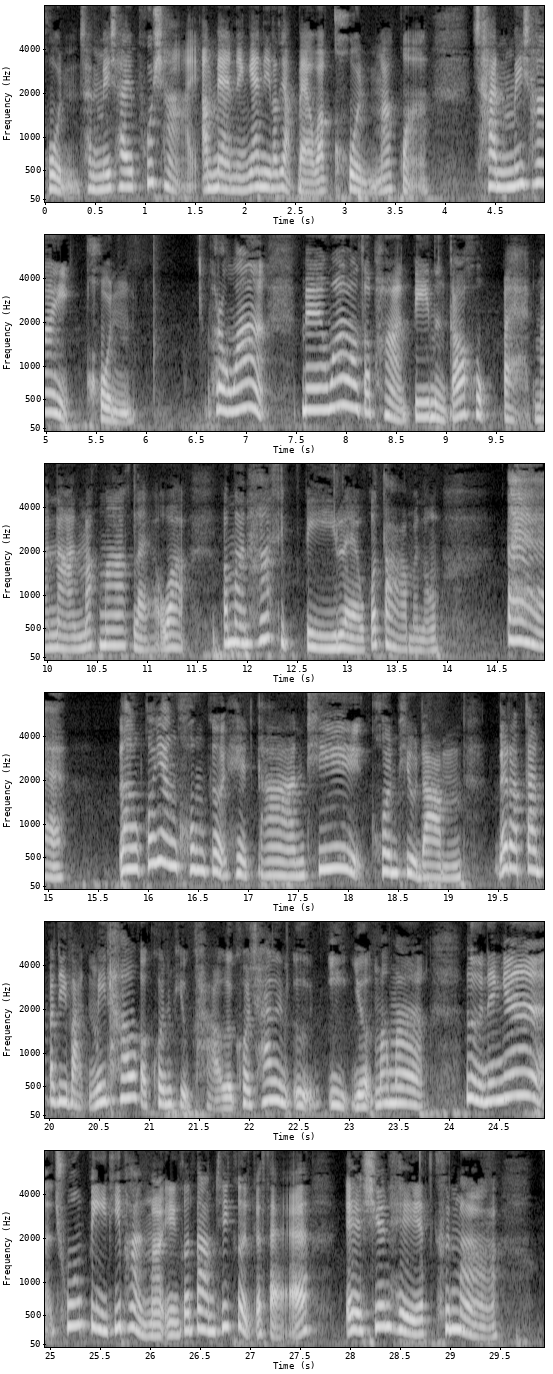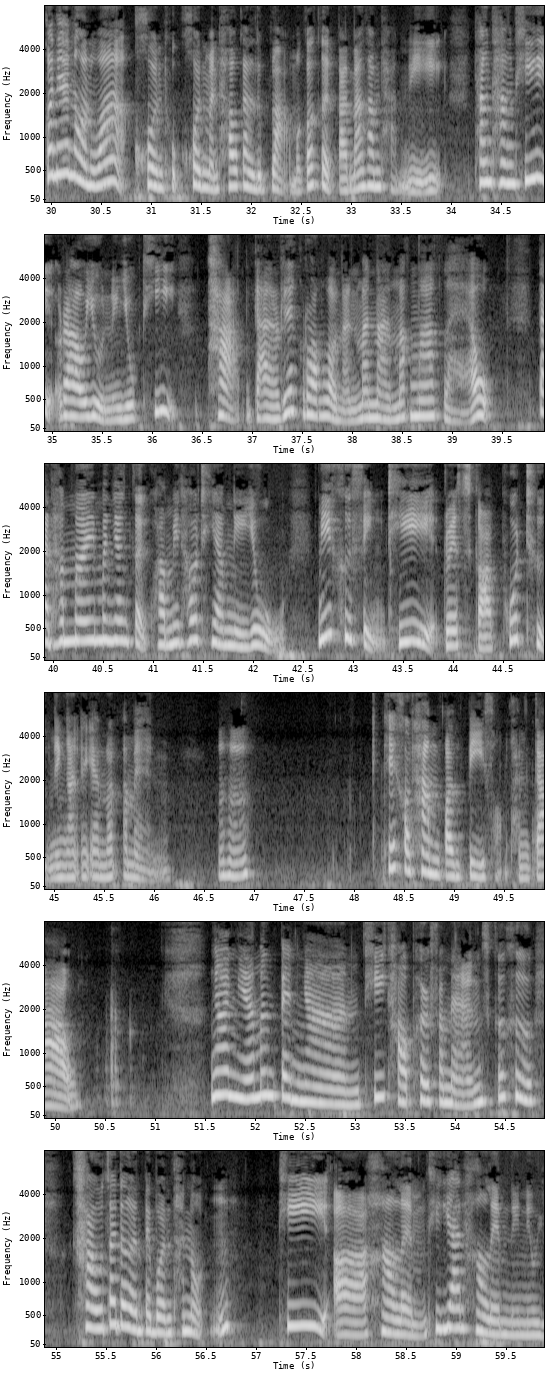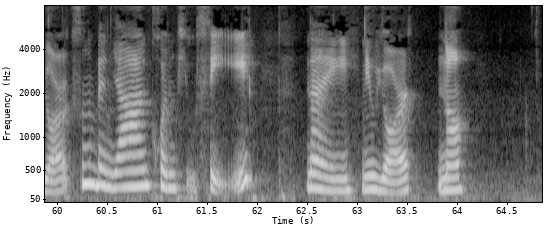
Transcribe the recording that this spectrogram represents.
คน ฉันไม่ใช่ผู้ชาย a man ในแง่นี้เราอยากแปลว่าคนมากกว่า ฉันไม่ใช่คน เพราะว่าแม้ว่าเราจะผ่านปี 1968 มานานมากๆแล้วอะประมาณ 50 ปีแล้วก็ตามอะเนาะแต่เราก็ยังคงเกิดเหตุการณ์ที่คนผิวดำได้รับการปฏิบัติไม่เท่ากับคนผิวขาวหรือคนชาติอื่น ๆ อีกเยอะมากๆ หรือในแง่ช่วงปีที่ผ่านมาเองก็ตามที่เกิดกระแสเอเชียนเฮดขึ้นมา ก็แน่นอนว่าคนทุกคนมันเท่ากันหรือเปล่า มันก็เกิดการตั้งคำถามนี้ ทั้งๆทที่เราอยู่ในยุคที่ผ่านการเรียกร้องเหล่านั้นมานานมากๆแล้ว แต่ทำไมมันยังเกิดความไม่เท่าเทียมนี้อยู่ นี่คือสิ่งที่ Dread Scott พูดถึงในงาน I am not a man ที่เขาทำตอนปี 2009 งานนี้มันเป็นงานที่เขา performance ก็คือเขาจะเดินไปบนถนน ที่ฮาร์เล็มที่ย่านฮาร์เล็มในนิวยอร์กซึ่งเป็นย่านคนผิวสีในนิวยอร์กเนาะ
